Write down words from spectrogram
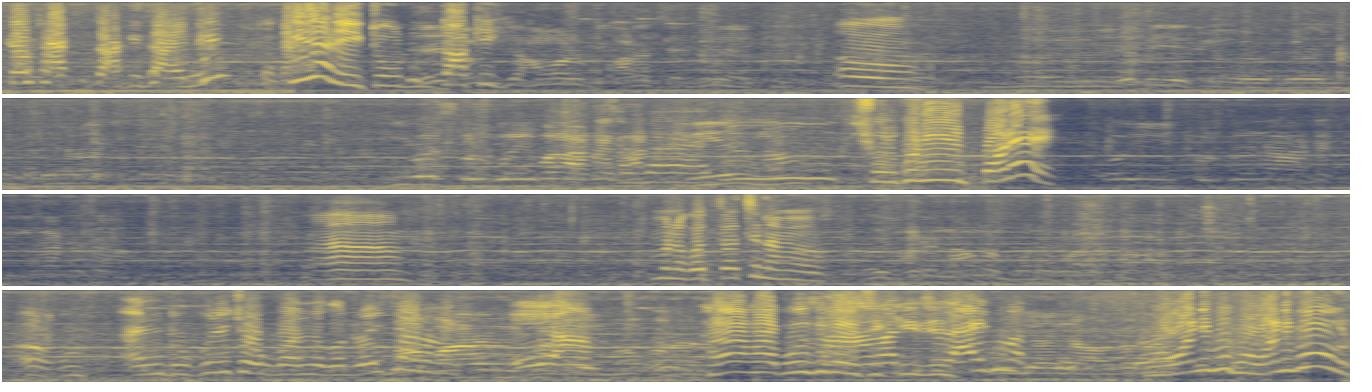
কেউ থাক- তাকে যায়নি। কি জানি টাকি ও। ওটা? আহ, মনে করতে পারছি না আমিও। আমি দুপুরে চোখ বন্ধ করে রয়েছি হ্যাঁ হ্যাঁ বুঝতে পেরেছি কি যে ভবানীপুর ভবানীপুর?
